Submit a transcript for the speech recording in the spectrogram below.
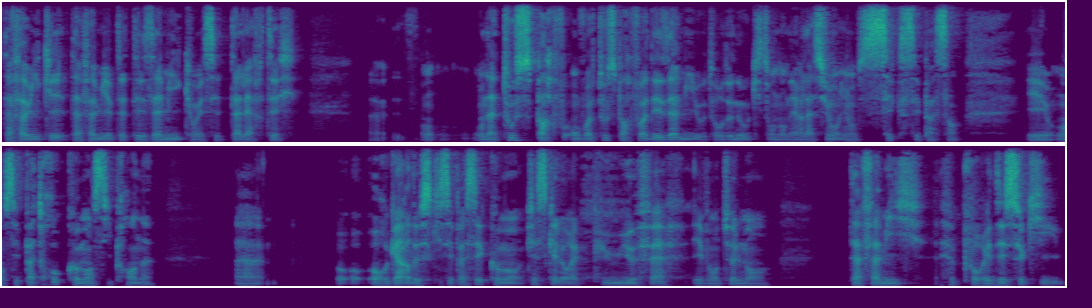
ta famille, qui est, ta famille et peut-être tes amis qui ont essayé de t'alerter. Euh, on, a tous parfois, on voit tous parfois des amis autour de nous qui sont dans des relations et on sait que c'est pas sain et on sait pas trop comment s'y prendre. Euh, au, regard de ce qui s'est passé, comment, qu'est-ce qu'elle aurait pu mieux faire éventuellement, ta famille, pour aider ceux qui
